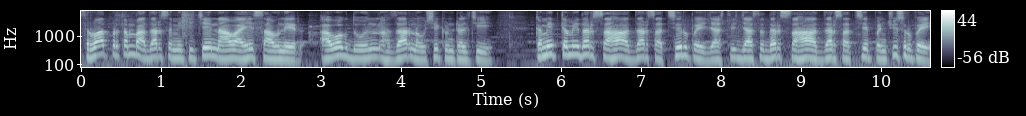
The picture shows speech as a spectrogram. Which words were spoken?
सर्वात प्रथम बाजार समितीचे नाव आहे सावनेर. आवक दोन हजार नऊशे क्विंटलची. कमीत कमी दर सहा हजार सातशे रुपये जास्तीत जास्त दर सहा हजार सातशे पंचवीस रुपये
